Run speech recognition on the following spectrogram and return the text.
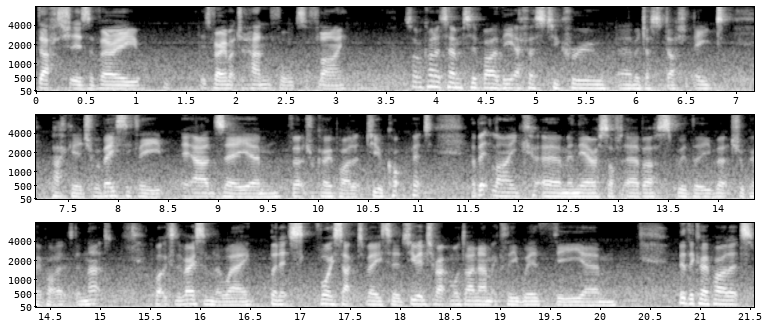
dash is a very, it's very much a handful to fly. So I'm kind of tempted by the FS2 Crew uh, Majestic Dash 8 package, where basically it adds a um, virtual co-pilot to your cockpit, a bit like um, in the Aerosoft Airbus with the virtual co-pilot in that. Works in a very similar way, but it's voice activated. So you interact more dynamically with the um, with the co-pilot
